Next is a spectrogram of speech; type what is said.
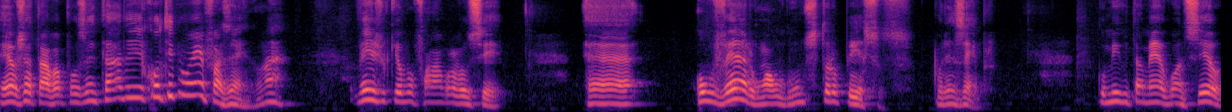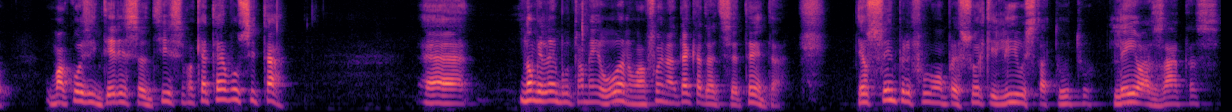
eu já estava aposentado e continuei fazendo, né? Veja o que eu vou falar para você. É, houveram alguns tropeços, por exemplo. Comigo também aconteceu uma coisa interessantíssima que até vou citar. É, não me lembro também o ano, mas foi na década de 70. Eu sempre fui uma pessoa que lia o estatuto, leio as atas,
